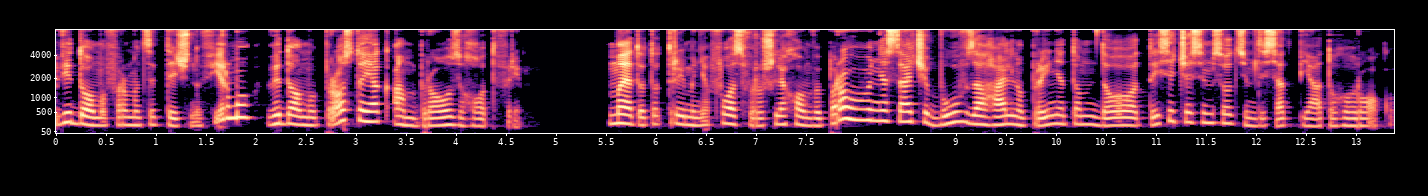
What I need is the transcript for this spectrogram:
відому фармацевтичну фірму, відому просто як Амброуз Готфрі. Метод отримання фосфору шляхом випаровування сечі був загально прийнятим до 1775 року.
